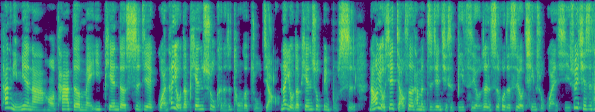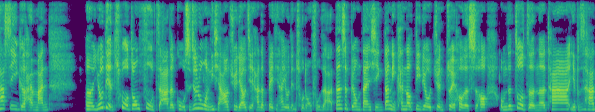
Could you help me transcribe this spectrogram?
它里面啊，齁，它的每一篇的世界观，它有的篇数可能是同个主角，那有的篇数并不是。然后有些角色他们之间其实彼此有认识，或者是有亲属关系，所以其实它是一个还蛮。呃，有点错综复杂的故事，就如果你想要去了解它的背景，它有点错综复杂，但是不用担心。当你看到第六卷最后的时候，我们的作者呢，他也不是他，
